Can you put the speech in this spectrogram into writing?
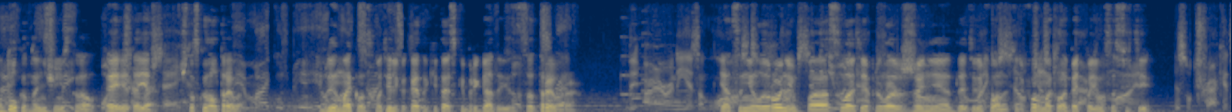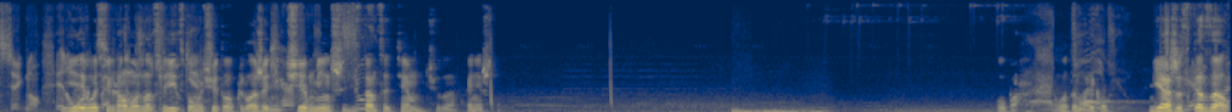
Он толком-то ничего не сказал. Эй, это я. Что сказал Тревор? Блин, Майкла схватили какая-то китайская бригада из-за Тревора. Я оценил иронию, посылаю тебе приложение для телефона. Телефон Майкла опять появился в сети. И его сигнал можно отследить с помощью этого приложения. Чем меньше дистанция, тем что-то, конечно. Опа, вот и Майкл. Я же сказал,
